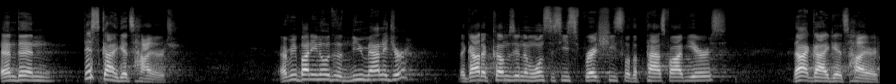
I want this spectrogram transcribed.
And then this guy gets hired. Everybody know the new manager? The guy that comes in and wants to see spreadsheets for the past five years? That guy gets hired.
